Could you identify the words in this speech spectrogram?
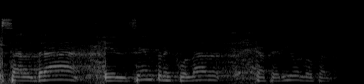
saldrá el centro escolar Caserío Los Alturas.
